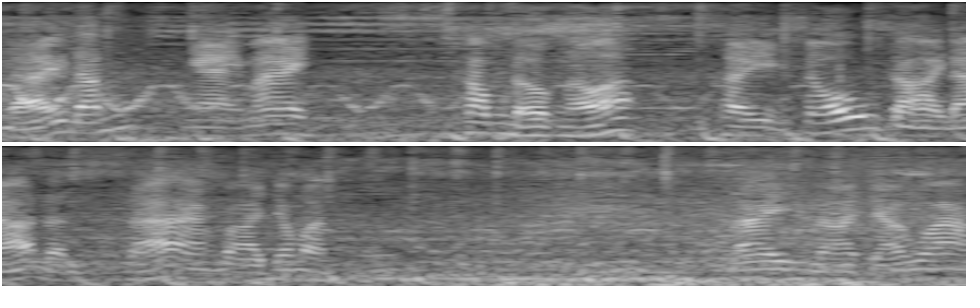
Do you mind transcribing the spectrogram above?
để đánh ngày mai. Không được nữa thì số trời đã định, đã an bài cho mình. Đây là chợ hoa.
